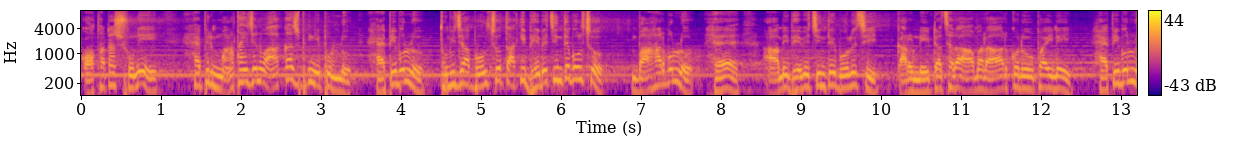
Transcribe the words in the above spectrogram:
কথাটা শুনে হ্যাপির মাথায় যেন আকাশ ভেঙে পড়ল। হ্যাপি বলল, তুমি যা বলছো তা কি ভেবে চিনতে বলছো? বাহার বলল হ্যাঁ আমি ভেবে চিনতে বলেছি, কারণ এটা ছাড়া আমার আর কোনো উপায় নেই। হ্যাপি বলল,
